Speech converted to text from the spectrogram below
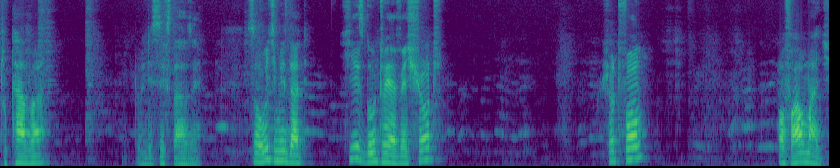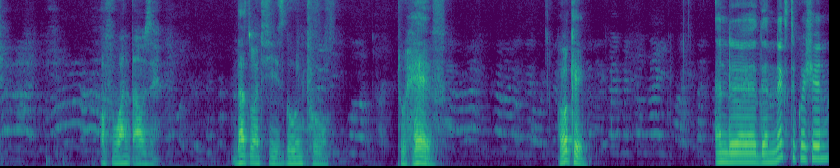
to cover 26,000. So which means that she is going to have a short shortfall of how much? Of 1,000. That's what she is going to to have. Okay. And uh, the next question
